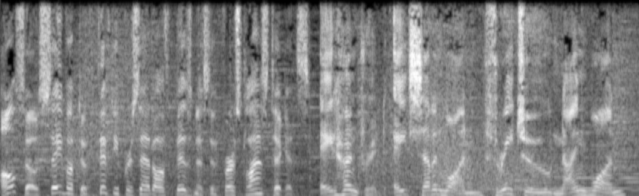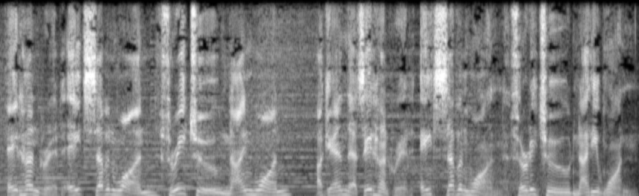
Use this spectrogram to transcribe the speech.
Also, save up to 50% off business and first class tickets. 800 871 3291. 800 871 3291. Again, that's 800 871 3291.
